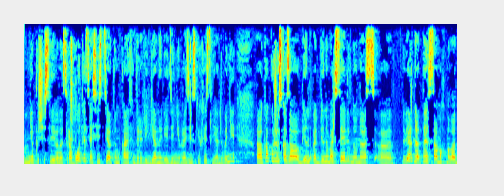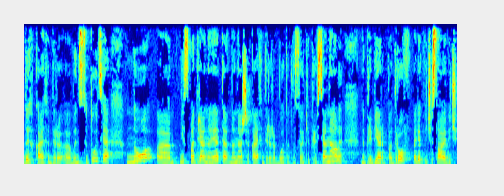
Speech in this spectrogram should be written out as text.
мне посчастливилось работать ассистентом кафедры регионоведения и евразийских исследований. Как уже сказала Альбина Марселевна, у нас, наверное, одна из самых молодых кафедр в институте, но, несмотря на это, на нашей кафедре работают высокие профессионалы, например, Бодров Олег Вячеславович,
